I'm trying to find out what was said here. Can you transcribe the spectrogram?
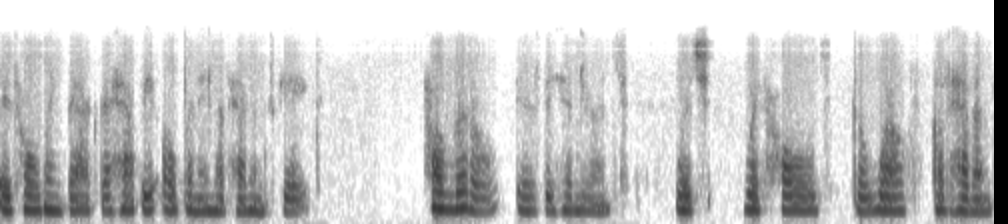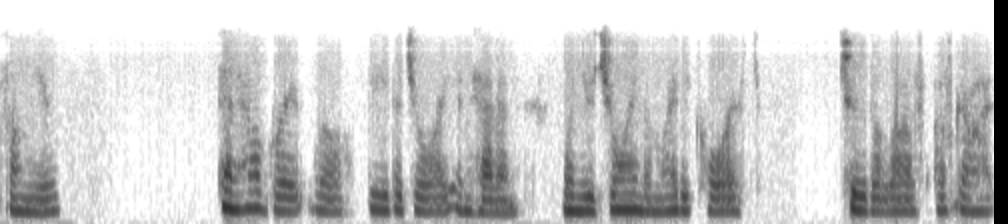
is holding back the happy opening of heaven's gate. How little is the hindrance which withholds the wealth of heaven from you. And how great will be the joy in heaven when you join the mighty chorus to the love of God.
